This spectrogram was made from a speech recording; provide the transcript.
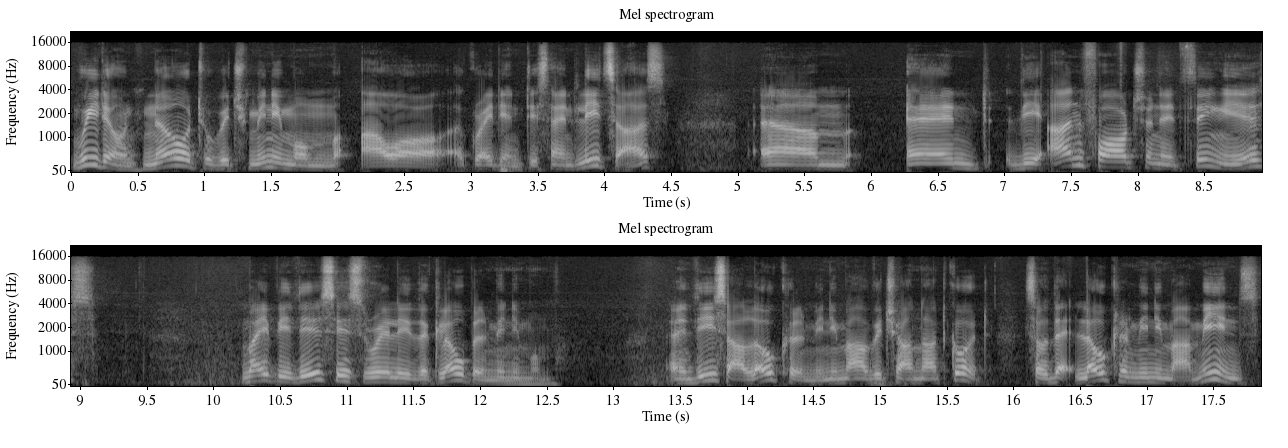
we don't know to which minimum our gradient descent leads us. Um, and the unfortunate thing is, maybe this is really the global minimum. And these are local minima which are not good. So that local minima means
